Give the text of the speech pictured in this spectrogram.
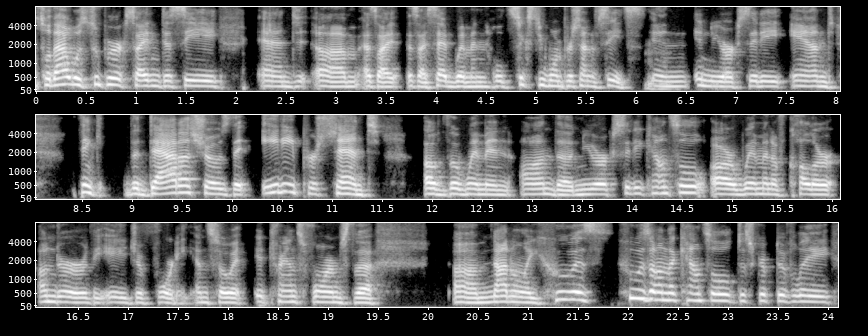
so that was super exciting to see and um, as i as i said women hold 61% of seats mm-hmm. in in new york city and i think the data shows that 80% of the women on the New York City Council are women of color under the age of 40. And so it it transforms the um, not only who is who is on the council descriptively,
